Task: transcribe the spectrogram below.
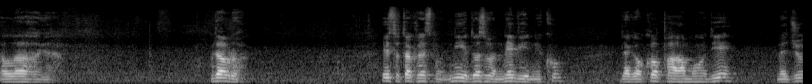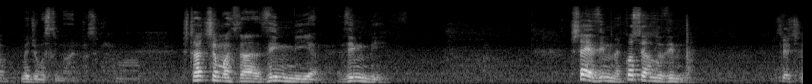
Allah, ja. Dobro. Isto tako recimo, nije dozvoljeno nevjerniku da ga okopavamo gdje? Među, među muslimanima. Šta ćemo sa zimmijem? Zimmi. Šta je zimme? Ko se jahlu zimme? Su.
